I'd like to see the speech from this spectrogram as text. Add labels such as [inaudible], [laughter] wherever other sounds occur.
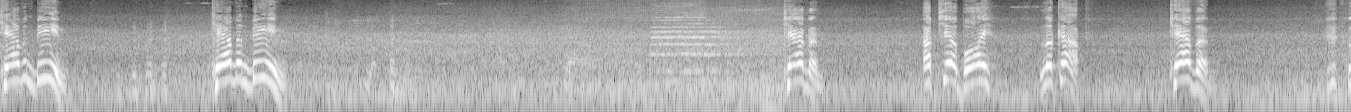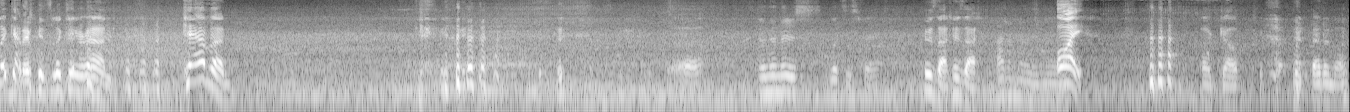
Kevin Bean. Kevin Bean. Kevin. Up here, boy. Look up. Kevin. [laughs] Look at him, he's looking around. Kevin. [laughs] And then there's what's his face? Who's that? Who's that? I don't know his name. Oi! [laughs] oh, go. We'd better not.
